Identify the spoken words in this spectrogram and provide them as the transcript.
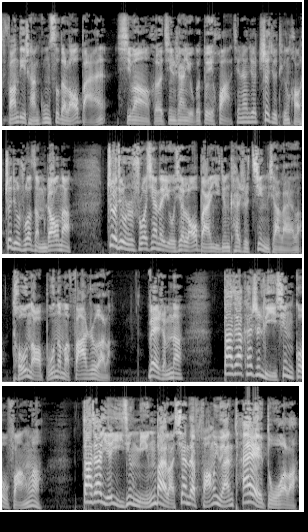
房地产公司的老板希望和金山有个对话。金山觉得这就挺好，这就说怎么着呢？这就是说，现在有些老板已经开始静下来了，头脑不那么发热了。为什么呢？大家开始理性购房了，大家也已经明白了，现在房源太多了，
